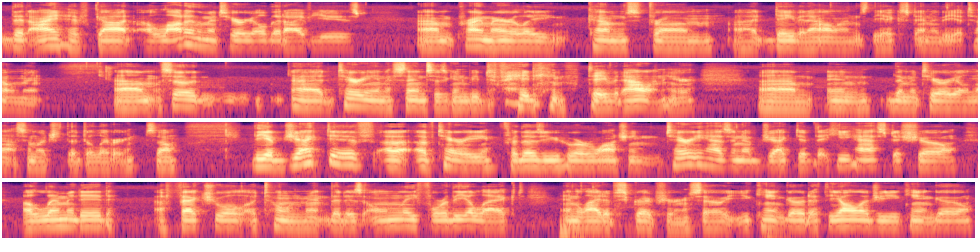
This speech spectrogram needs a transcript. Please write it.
that I have got, a lot of the material that I've used, um, primarily comes from uh, David Allen's The Extent of the Atonement. Um, so uh, Terry, in a sense, is going to be debating David Allen here um, in the material, not so much the delivery. So the objective uh, of Terry, for those of you who are watching, Terry has an objective that he has to show a limited effectual atonement that is only for the elect in light of Scripture. So you can't go to theology, you can't go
